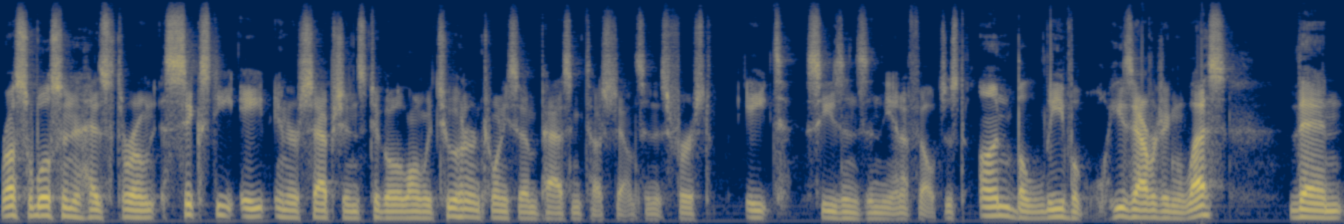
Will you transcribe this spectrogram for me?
Russell Wilson has thrown 68 interceptions to go along with 227 passing touchdowns in his first eight seasons in the NFL. Just unbelievable. He's averaging less than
